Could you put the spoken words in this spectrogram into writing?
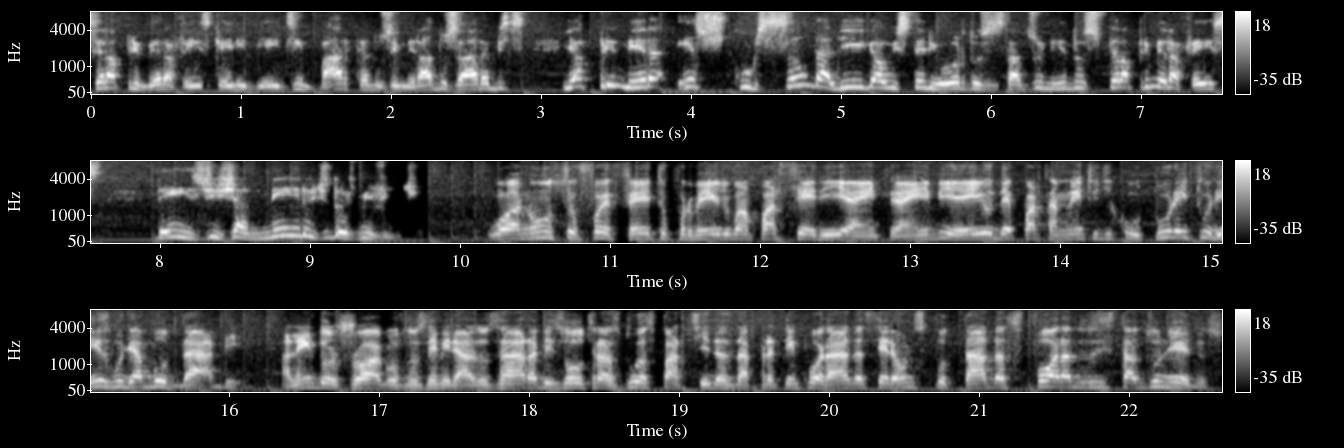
será a primeira vez que a NBA desembarca nos Emirados Árabes e a primeira excursão da liga ao exterior dos Estados Unidos pela primeira vez desde janeiro de 2020. O anúncio foi feito por meio de uma parceria entre a NBA e o Departamento de Cultura e Turismo de Abu Dhabi. Além dos jogos nos Emirados Árabes, outras duas partidas da pré-temporada serão disputadas fora dos Estados Unidos.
